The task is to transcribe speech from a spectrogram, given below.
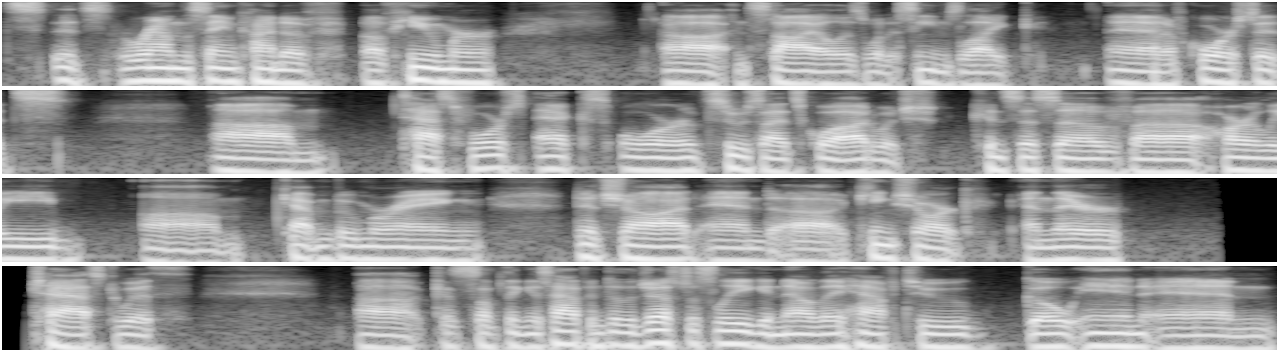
it's it's around the same kind of of humor uh, and style is what it seems like, and of course it's um, Task Force X or Suicide Squad, which consists of uh, Harley, um, Captain Boomerang, Deadshot, and uh, King Shark, and they're tasked with because something has happened to the Justice League, and now they have to go in and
